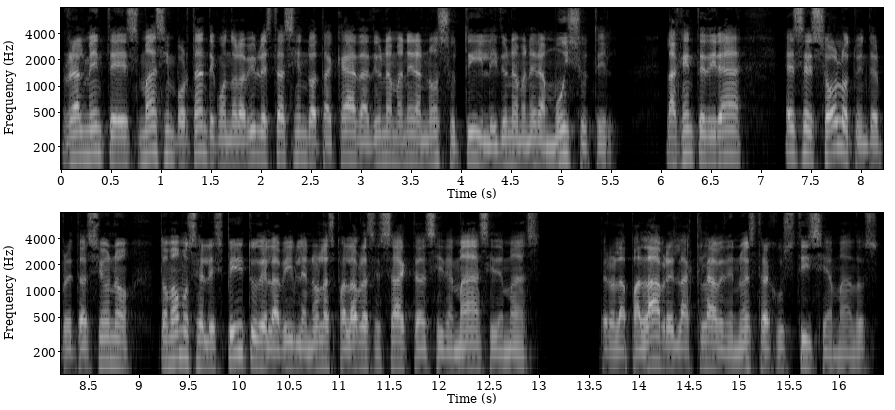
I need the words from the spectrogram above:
realmente es más importante cuando la Biblia está siendo atacada de una manera no sutil y de una manera muy sutil. La gente dirá, esa es solo tu interpretación o tomamos el espíritu de la Biblia, no las palabras exactas y demás y demás. Pero la palabra es la clave de nuestra justicia, amados.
